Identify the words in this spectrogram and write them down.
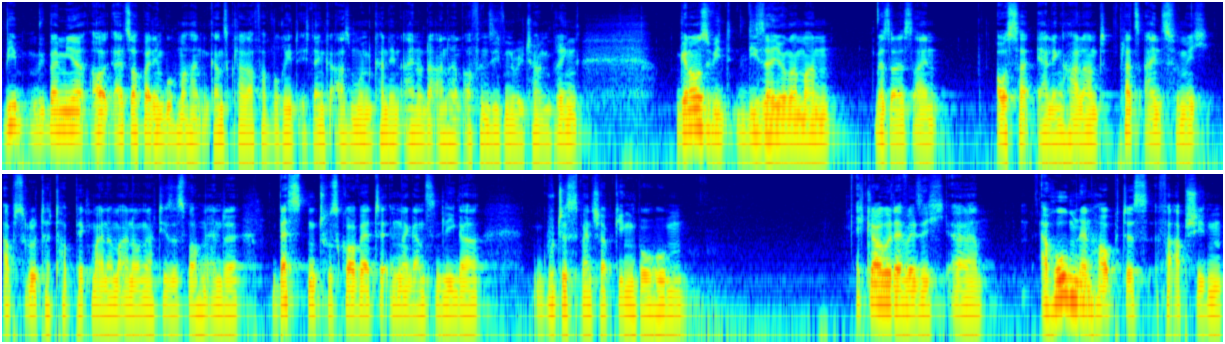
wie, wie bei mir, als auch bei den Buchmachern, ein ganz klarer Favorit. Ich denke, Asmund kann den ein oder anderen offensiven Return bringen. Genauso wie dieser junge Mann, wer soll es sein? Außer Erling Haaland. Platz 1 für mich, absoluter Top-Pick meiner Meinung nach dieses Wochenende. Besten To-Score-Werte in der ganzen Liga. Gutes Matchup gegen Bochum. Ich glaube, der will sich äh, erhobenen Hauptes verabschieden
